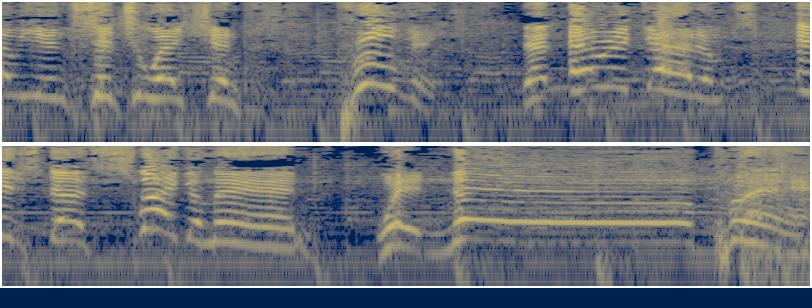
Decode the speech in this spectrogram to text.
alien situation, proving that Eric Adams is the swagger man with no plan.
